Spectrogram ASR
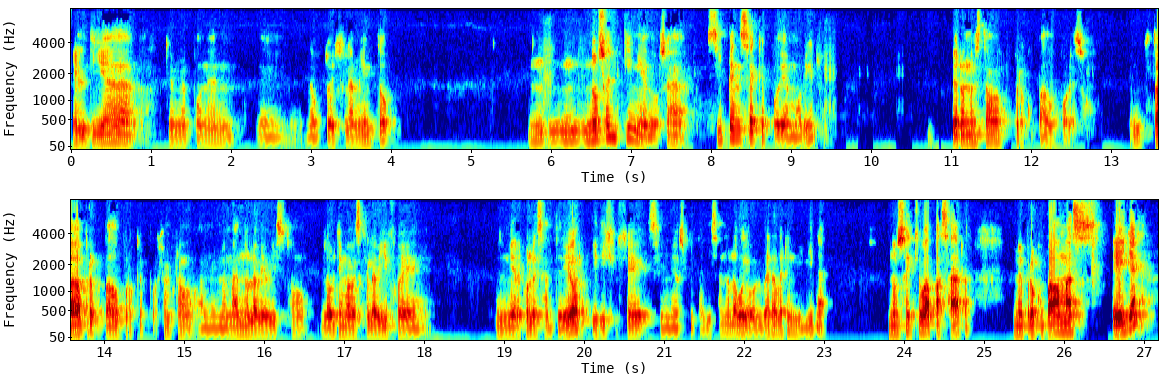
el día que me ponen en autoaislamiento, no sentí miedo, o sea, sí pensé que podía morir, pero no estaba preocupado por eso. Estaba preocupado porque, por ejemplo, a mi mamá no la había visto, la última vez que la vi fue el miércoles anterior y dije que si me hospitalizan no la voy a volver a ver en mi vida. No sé qué va a pasar, me preocupaba más ella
